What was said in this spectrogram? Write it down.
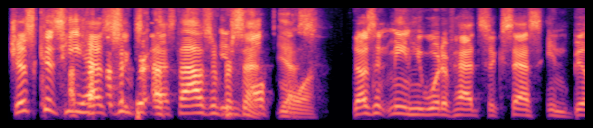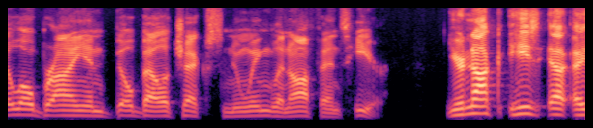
just because he a has thousand, a thousand percent, yes. Doesn't mean he would have had success in Bill O'Brien, Bill Belichick's New England offense here. You're not. He's uh, uh,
